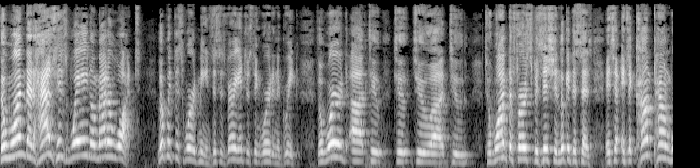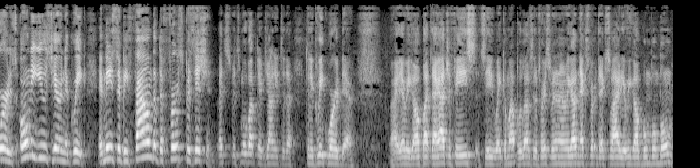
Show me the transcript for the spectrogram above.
the one that has his way no matter what. Look what this word means. This is very interesting word in the Greek. The word uh, to to to uh, to to want the first position. Look at this says it's a it's a compound word. It's only used here in the Greek. It means to be found of the first position. Let's let's move up there, Johnny, to the to the Greek word there. All right, there we go. But Diotrephes, let's see, wake him up. Who loves the first one? There we go. Next next slide. Here we go. Boom, boom, boom,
